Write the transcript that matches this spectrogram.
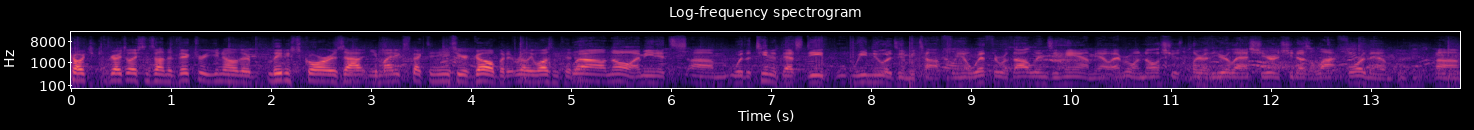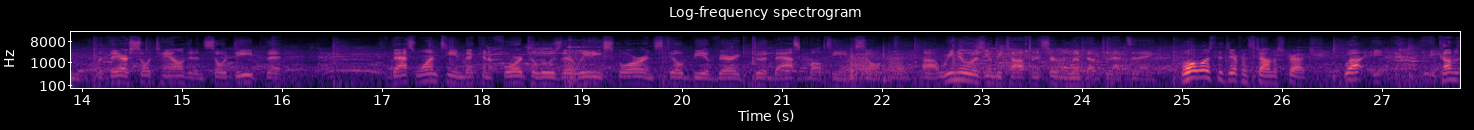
Coach, congratulations on the victory. You know their leading scorer is out, and you might expect an easier go, but it really wasn't today. Well, no, I mean it's um, with a team that that's deep. We knew it was going to be tough. You know, with or without Lindsey Ham, you know, everyone knows she was Player of the Year last year, and she does a lot for them. Um, but they are so talented and so deep that that's one team that can afford to lose their leading scorer and still be a very good basketball team. So uh, we knew it was going to be tough, and it certainly lived up to that today. What was the difference down the stretch? Well, it, it comes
